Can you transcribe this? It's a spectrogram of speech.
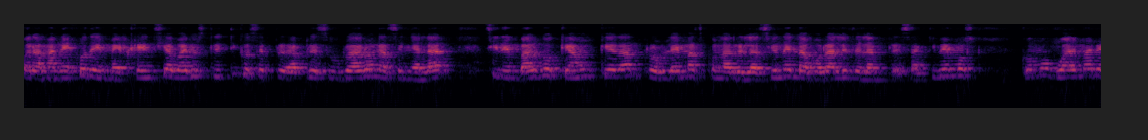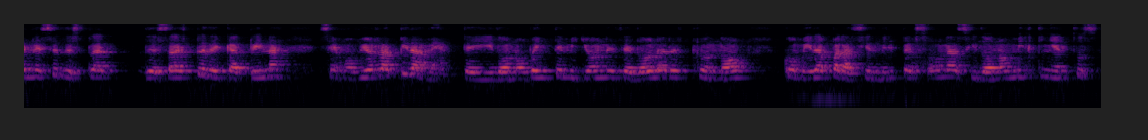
para manejo de emergencia, varios críticos se apresuraron a señalar, sin embargo, que aún quedan problemas con las relaciones laborales de la empresa. Aquí vemos cómo Walmart en ese desastre de Katrina se movió rápidamente y donó 20 millones de dólares, donó comida para 100 mil personas y donó 1500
